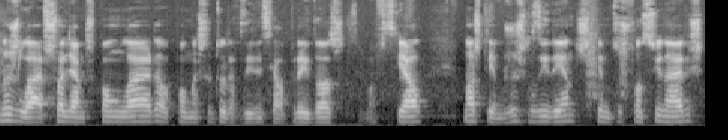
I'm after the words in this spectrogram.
nos lares, se olharmos para um lar ou para uma estrutura residencial para idosos, de forma oficial, nós temos os residentes, temos os funcionários,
